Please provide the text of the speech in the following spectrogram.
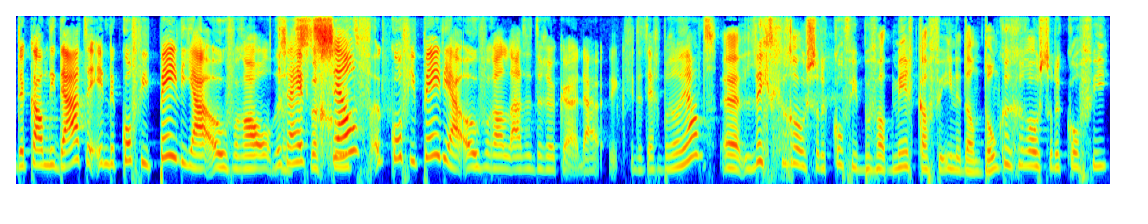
de kandidaten in de Koffiepedia overal. Dus Dat hij heeft zelf een Koffiepedia overal laten drukken. Nou, ik vind het echt briljant. Eh, licht geroosterde koffie bevat meer cafeïne dan donker geroosterde koffie.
